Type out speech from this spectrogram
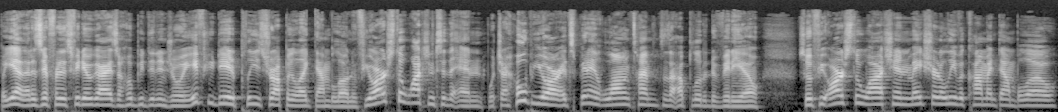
But yeah, that is it for this video, guys. I hope you did enjoy. If you did, please drop a like down below. And if you are still watching to the end, which I hope you are, it's been a long time since I uploaded a video. So if you are still watching, make sure to leave a comment down below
